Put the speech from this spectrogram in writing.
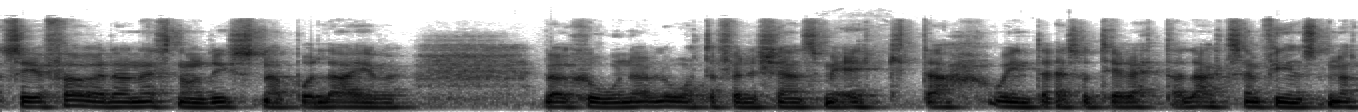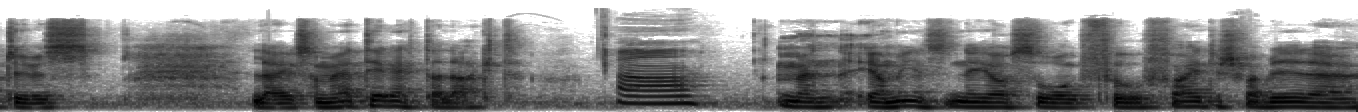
Så jag föredrar nästan att lyssna på live-versioner av låtar för det känns mer äkta och inte är så tillrättalagt. Sen finns det naturligtvis live som är tillrättalagt. Ja Men jag minns när jag såg Foo Fighters, vad blir det?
